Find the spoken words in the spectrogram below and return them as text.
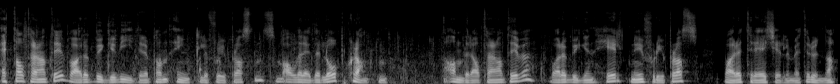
Et alternativ var å bygge videre på den enkle flyplassen som allerede lå på Klanten. Det andre alternativet var å bygge en helt ny flyplass bare tre kilometer unna.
